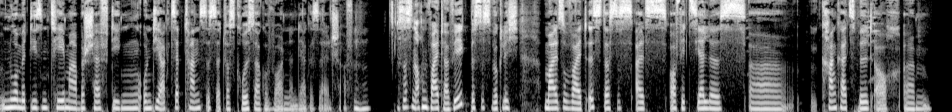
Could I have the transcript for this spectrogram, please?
nur mit diesem Thema beschäftigen und die Akzeptanz ist etwas größer geworden in der Gesellschaft. Mhm. Es ist noch ein weiter Weg, bis es wirklich mal so weit ist, dass es als offizielles äh, Krankheitsbild auch ähm,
